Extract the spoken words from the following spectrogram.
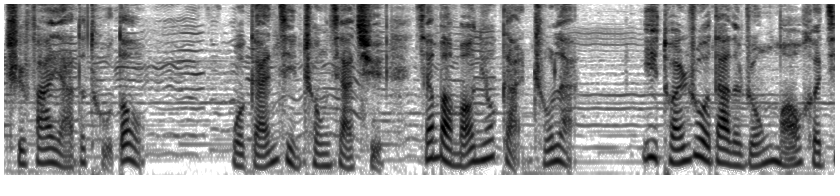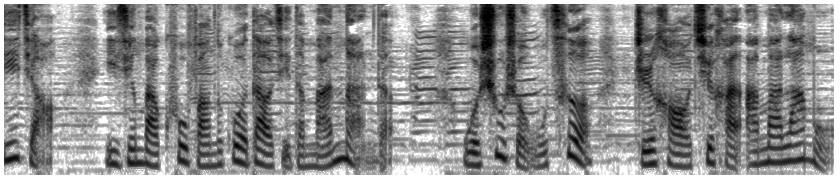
吃发芽的土豆。我赶紧冲下去，想把牦牛赶出来。一团偌大的绒毛和犄角已经把库房的过道挤得满满的，我束手无策，只好去喊阿妈拉姆。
